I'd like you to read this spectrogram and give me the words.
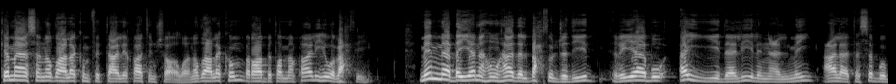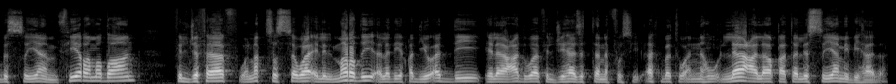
كما سنضع لكم في التعليقات إن شاء الله. نضع لكم رابط مقاله وبحثه. مما بينه هذا البحث الجديد غياب أي دليل علمي على تسبب الصيام في رمضان في الجفاف ونقص السوائل المرضي الذي قد يؤدي إلى عدوى في الجهاز التنفسي. أثبتوا أنه لا علاقة للصيام بهذا.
